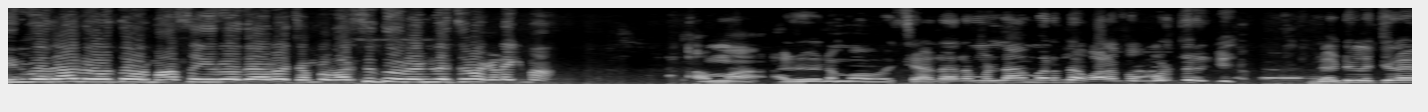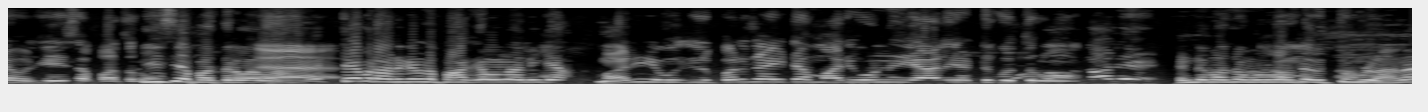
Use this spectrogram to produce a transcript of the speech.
இருபது ஆடு ஒரு மாசம் இருபதாயிரம் ரூபாய். சம்பளம் வருஷத்துக்கு ஒரு ரெண்டு லட்ச ரூபா கிடைக்குமா? ஆமா அது நம்ம சேதாரம் இல்லாம இருந்தா வளர்ப்பை பொறுத்து இருக்கு. ரெண்டு லட்ச ரூபாய் ஈஸியா பாத்துருவோம். ஈஸியா பாத்துருவாங்க. எட்டயபுரம் ஆடுகள் பாக்கலாம் நீங்க? மரி இது பெருசாயிட்டா மரி ஒண்ணு ஏழு எட்டு வித்துருவோம். ரெண்டு மாசம் மூணு மாசம் வித்துக்கலாம்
